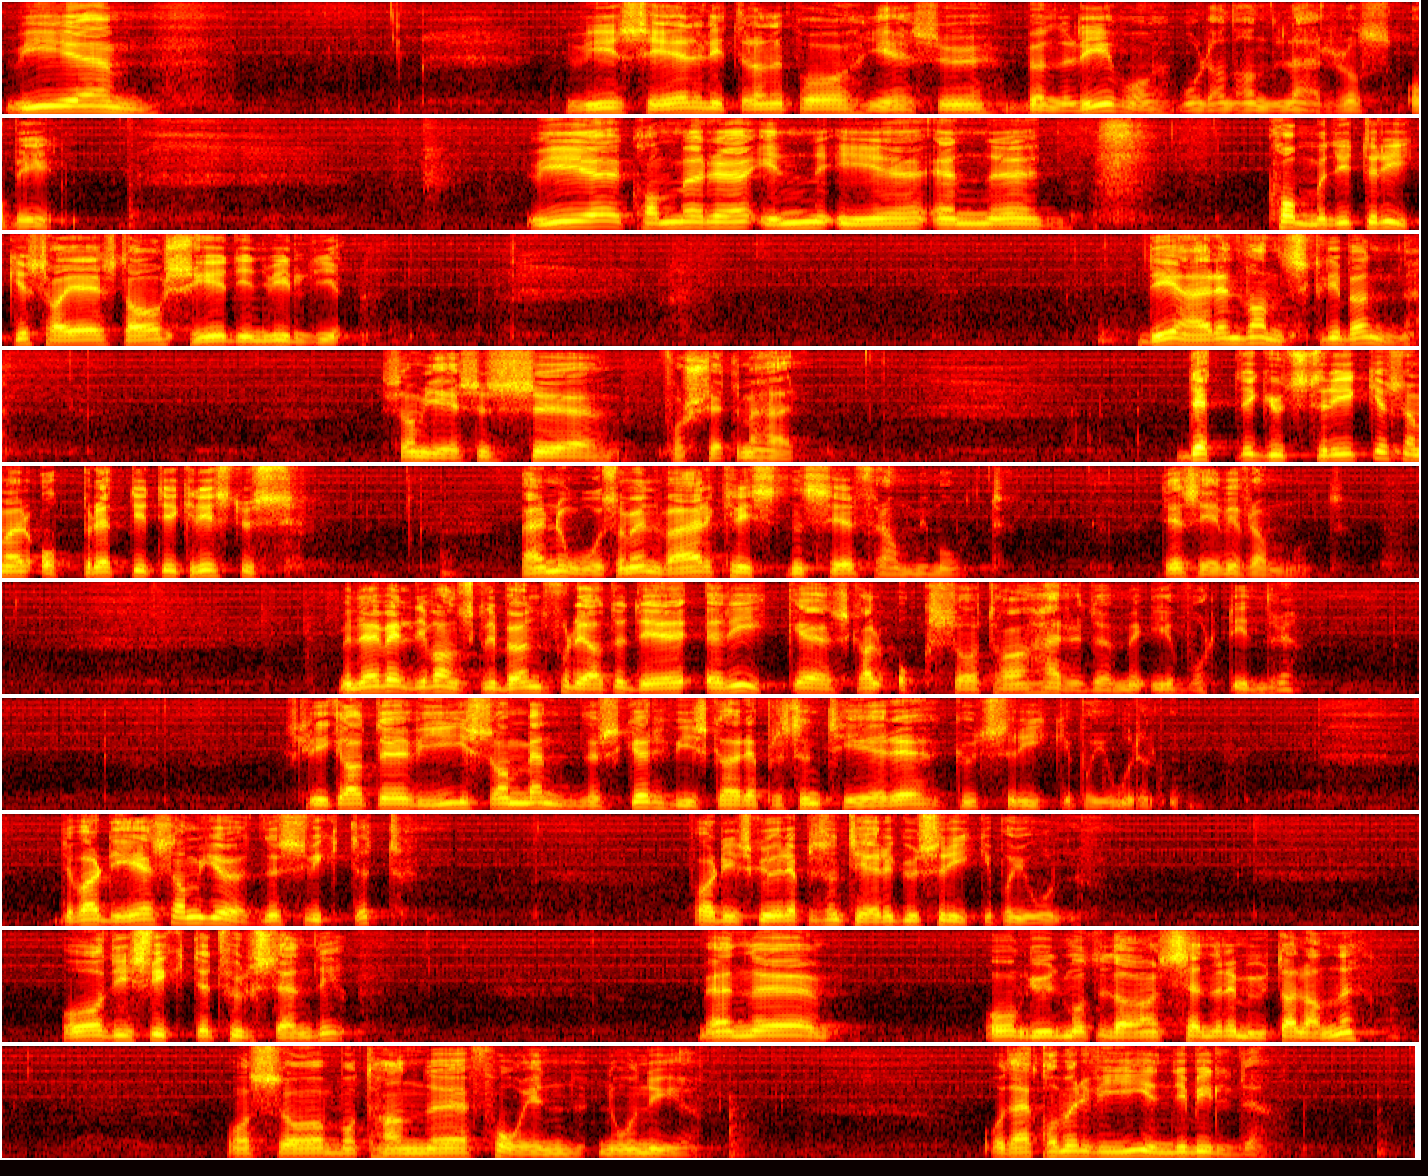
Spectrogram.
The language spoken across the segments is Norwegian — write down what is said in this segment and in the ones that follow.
Vi, eh, vi ser litt på Jesu bønneliv og hvordan han lærer oss å be. Vi kommer inn i en Komme ditt rike, sa jeg i stad, skje din vilje. Det er en vanskelig bønn som Jesus eh, fortsetter med her. Dette Gudsriket som er opprettet i Kristus, er noe som enhver kristen ser fram imot. Det ser vi fram imot. Men det er veldig vanskelig bønn, det at det riket skal også ta herredømme i vårt indre slik at eh, vi som mennesker vi skal representere Guds rike på jorden. Det var det som jødene sviktet, for de skulle representere Guds rike på jorden. Og de sviktet fullstendig. Men eh, Og Gud måtte da sende dem ut av landet, og så måtte han eh, få inn noe nye. Og der kommer vi inn i bildet,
